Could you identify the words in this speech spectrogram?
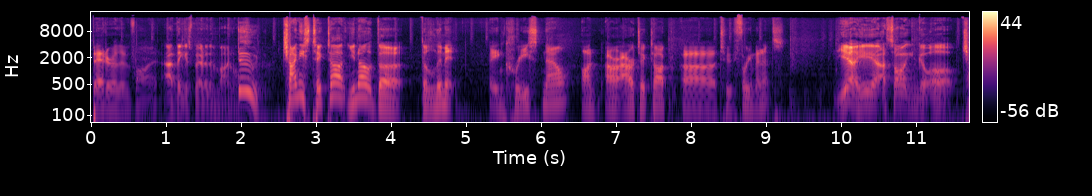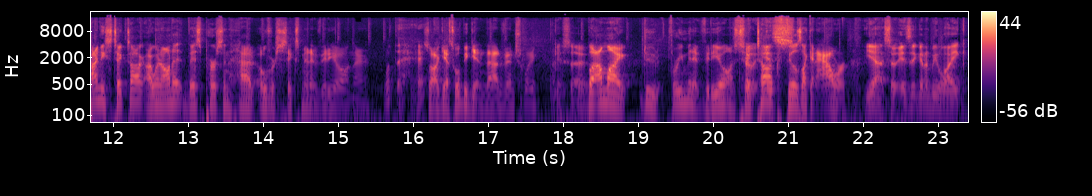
better than Vine, I think it's better than Vine. also. dude. Chinese TikTok, you know the the limit increased now on our our TikTok uh to three minutes. Yeah, yeah, yeah. I saw it can go up. Chinese TikTok, I went on it. This person had over six minute video on there, What the heck? so I guess we'll be getting that eventually. guess so. But I'm like, dude, three minute video on So TikTok it's- feels like an hour. yeah, so is it gonna be like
